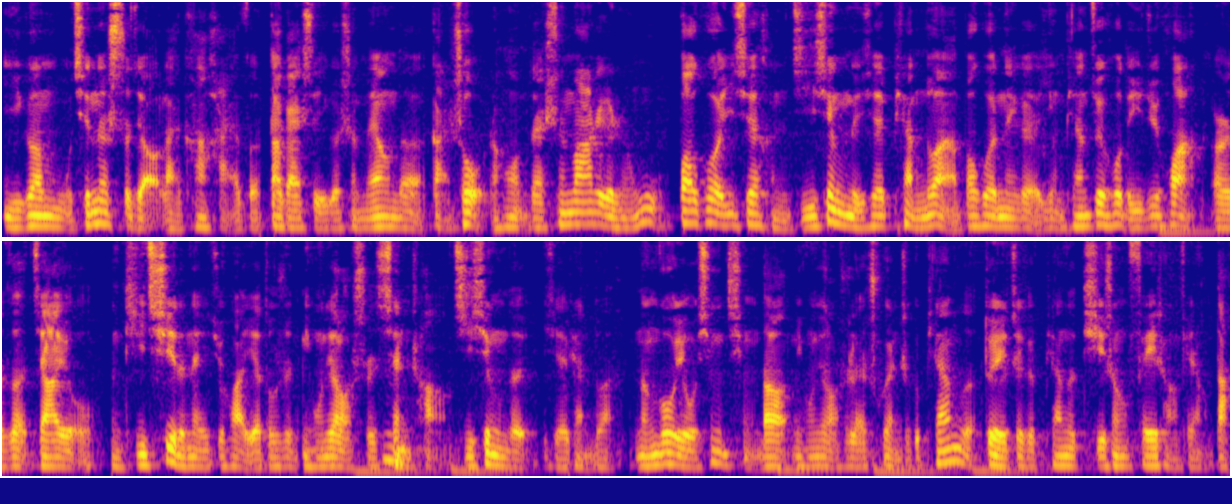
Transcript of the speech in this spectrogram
一个母亲的视角来看孩子大概是一个什么样的感受，然后我们再深挖这个人物，包括一些很即兴的一些片段，包括那个影片最后的一句话“儿子加油”，很提气的那一句话，也都是倪虹洁老师现场即兴的一些片段。能够有幸请到倪虹洁老师来出演这个片子，对这个片子提升非常非常大，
